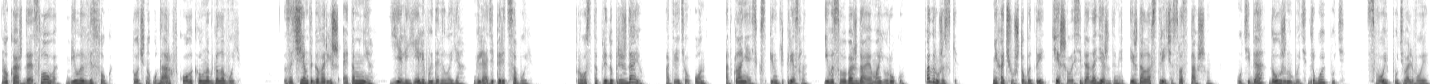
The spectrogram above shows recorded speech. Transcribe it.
но каждое слово било в висок, точно удар в колокол над головой. Зачем ты говоришь это мне? Еле-еле выдавила я, глядя перед собой. Просто предупреждаю, ответил он, отклоняясь к спинке кресла и высвобождая мою руку по-дружески. Не хочу, чтобы ты тешила себя надеждами и ждала встречи с восставшим. У тебя должен быть другой путь, свой путь во Львове.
